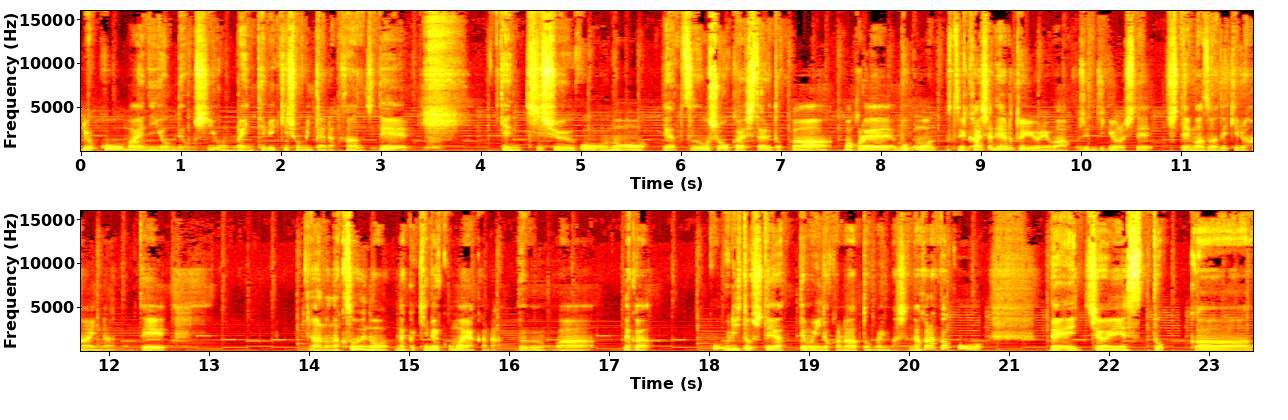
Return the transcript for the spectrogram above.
旅行前に読んでほしいオンライン手引き書みたいな感じで、現地集合のやつを紹介したりとか、まあこれ僕も普通に会社でやるというよりは個人事業主してしてまずはできる範囲なので、あの、なんかそういうの、なんかきめ細やかな部分は、なんか、売りとしてやってもいいのかなと思いました。なかなかこう、ね、HIS とか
